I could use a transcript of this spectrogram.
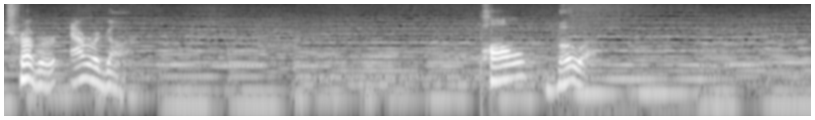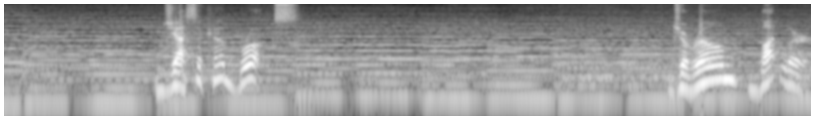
Trevor Aragon. Paul Boa. Jessica Brooks, Jerome Butler,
